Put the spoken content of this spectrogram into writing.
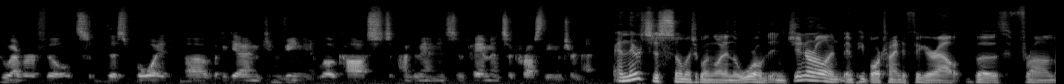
whoever fills this void of, again, convenient, low cost, on demand instant payments across the internet. And there's just so much going on in the world in general, and, and people are trying to figure out both from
